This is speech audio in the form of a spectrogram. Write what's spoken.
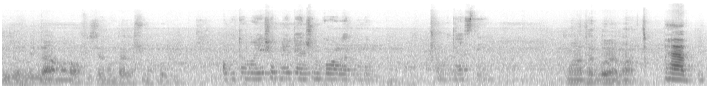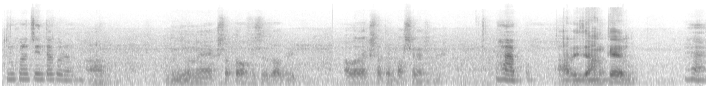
দুজন মিলে আমার অফিসে এখন দেখাশোনা করবি। আবু তোমার এইসব নিয়ে টেনশন করা লাগবে না। আমি তো আসছি মনে থাকবে রে মা? হ্যাঁ তুমি কোনো চিন্তা করো না। আর দুজনে একসাথে অফিসে যাবি আবার একসাথে বাসায় আসবি। হ্যাঁ আর এই যে আঙ্কেল? হ্যাঁ।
